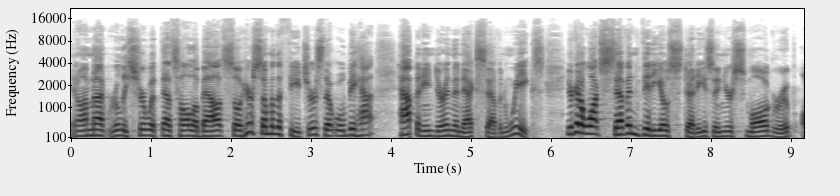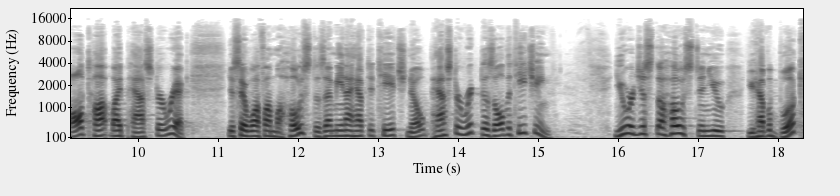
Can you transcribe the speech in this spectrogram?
you know, I'm not really sure what that's all about. So here's some of the features that will be ha- happening during the next seven weeks. You're going to watch seven video studies in your small group, all taught by Pastor Rick. You say, well, if I'm a host, does that mean I have to teach? No, Pastor Rick does all the teaching. You are just the host, and you, you have a book,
